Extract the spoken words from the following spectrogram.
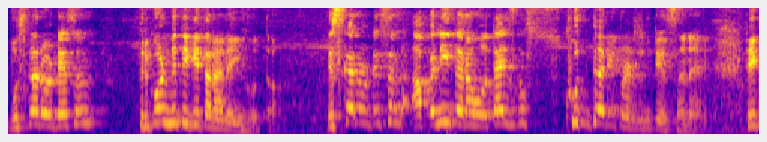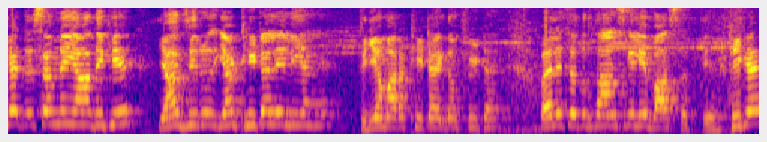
उसका रोटेशन त्रिकोणमिति की तरह नहीं होता। इसका रोटेशन अपनी तरह होता है, इसका खुद का रिप्रेजेंटेशन है। ठीक है, जैसे हमने यहाँ देखिए, यहाँ ज़ीरो यहाँ ठीटा ले लिया है तो ये हमारा ठीटा एकदम फिट है। पहले चतुर्थांश के लिए बात सकते हैं, ठीक है?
